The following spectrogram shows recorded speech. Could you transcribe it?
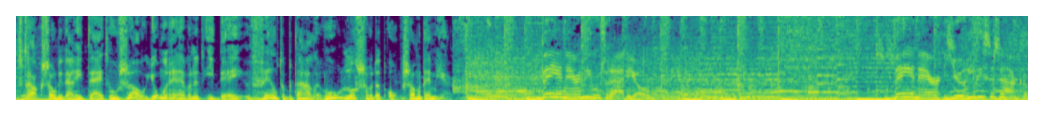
Straks solidariteit. Hoezo? Jongeren hebben het idee veel te betalen. Hoe lossen we dat op? Zometeen meer. BNR Nieuwsradio. BNR Juridische Zaken.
